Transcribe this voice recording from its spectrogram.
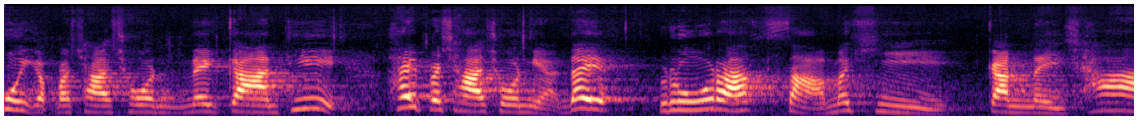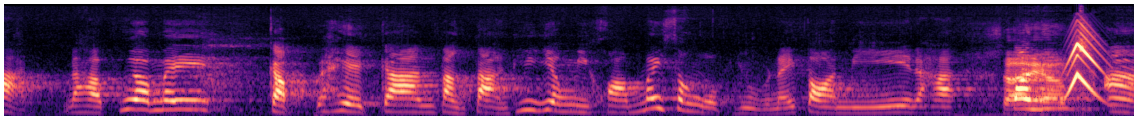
คุยกับประชาชนในการที่ให้ประชาชนเนี่ยได้รู้รักสามัคคีกันในชาตินะคะเพื่อไม่กับเหตุการณ์ต่างๆ ที่ยังมีความไม่สงบอยู่ในตอนนี้นะคะใช่ตอนครันี้บอ่า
